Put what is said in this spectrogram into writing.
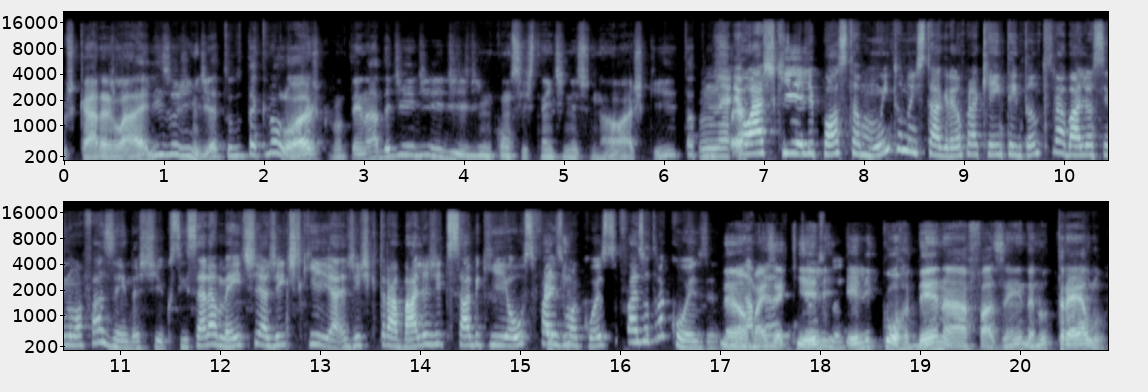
os caras lá, eles hoje em dia é tudo tecnológico, não tem nada de, de, de, de inconsistente nisso, não. Acho que tá tudo né, certo. Eu acho que ele posta muito no Instagram para quem tem tanto trabalho assim numa fazenda, Chico. Sinceramente, a gente que, a gente que trabalha, a gente sabe que ou se faz é que... uma coisa, ou se faz outra coisa. Não, não mas é que ele, ele coordena a fazenda no Trello.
